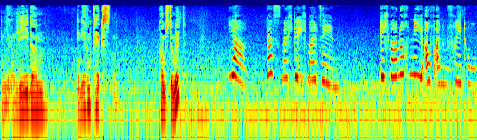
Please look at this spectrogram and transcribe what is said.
in ihren Liedern, in ihren Texten. Kommst du mit? Möchte ich mal sehen. Ich war noch nie auf einem Friedhof.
